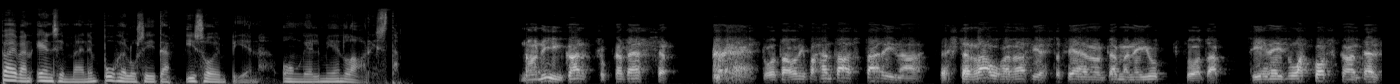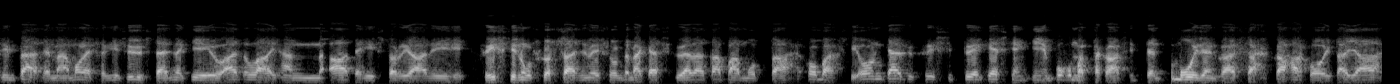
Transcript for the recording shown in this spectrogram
päivän ensimmäinen puhelu siitä isoimpien ongelmien laarista. No niin, Kartsukka tässä. Tuota, olipahan taas tarinaa tästä rauhan asiasta. Sehän on tämmöinen juttu, tuota, siihen ei tulla koskaan täysin pääsemään monessakin syystä. Ensinnäkin ajatellaan ihan aatehistoriaa, niin kristinuskossa esimerkiksi on tämä käsky älä tapa, mutta kovasti on käyty kristittyjen keskenkin, puhumattakaan sitten muiden kanssa kahakoita. Ja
